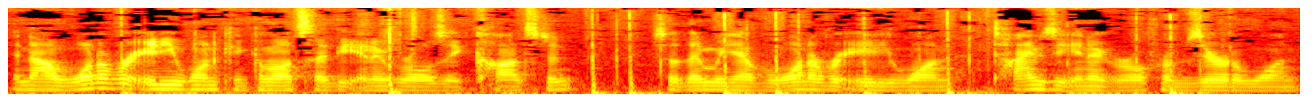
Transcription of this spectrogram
And now 1 over 81 can come outside the integral as a constant, so then we have 1 over 81 times the integral from 0 to 1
